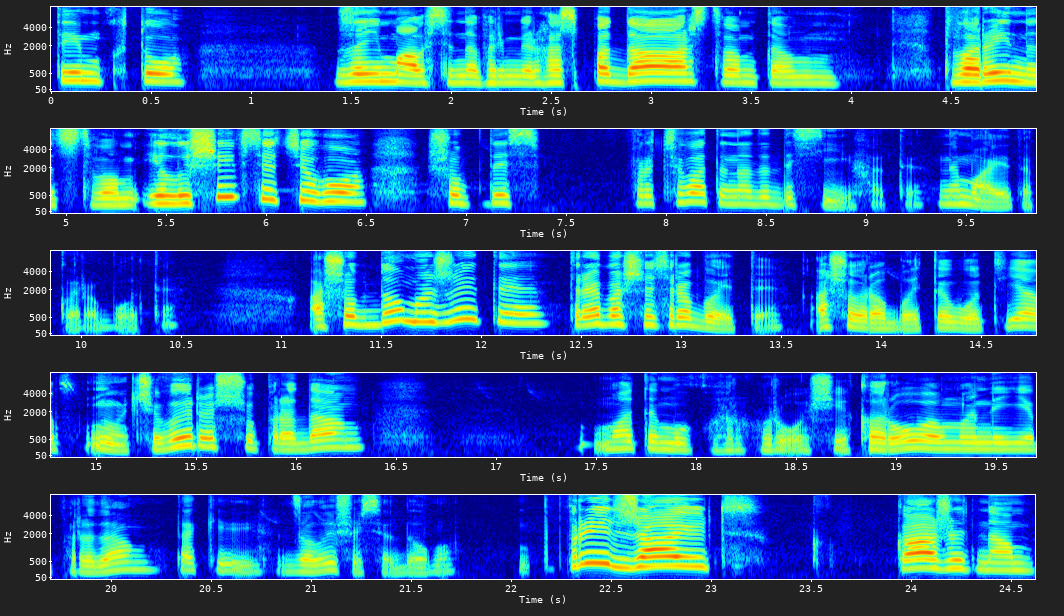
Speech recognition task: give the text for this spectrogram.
тим, хто займався, наприклад, господарством, там, тваринництвом і лишився цього, щоб десь працювати, треба десь їхати. Немає такої роботи. А щоб вдома жити, треба щось робити. А що робити? От я ну, чи вирощу, продам, матиму гроші. Корова в мене є, продам, так і залишуся вдома. Приїжджають, кажуть нам,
